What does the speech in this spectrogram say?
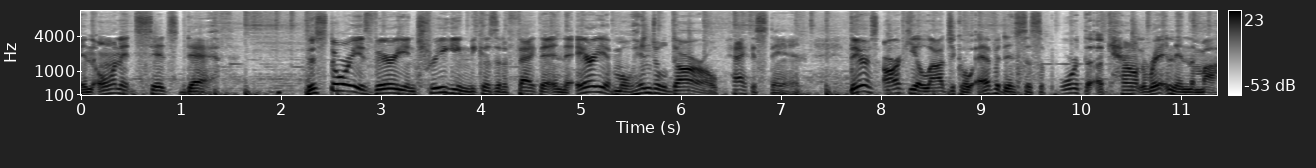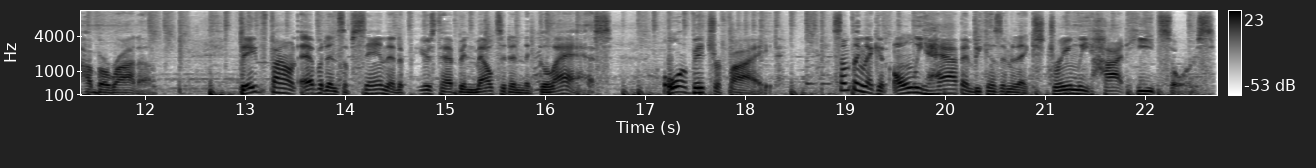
and on it sits death. This story is very intriguing because of the fact that in the area of Mohenjo-Daro, Pakistan, there is archaeological evidence to support the account written in the Mahabharata. They've found evidence of sand that appears to have been melted into glass or vitrified, something that could only happen because of an extremely hot heat source.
